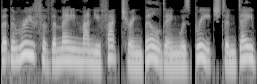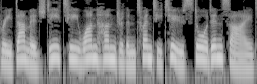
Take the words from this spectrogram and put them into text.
but the roof of the main manufacturing building was breached and debris damaged ET-122 stored inside.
